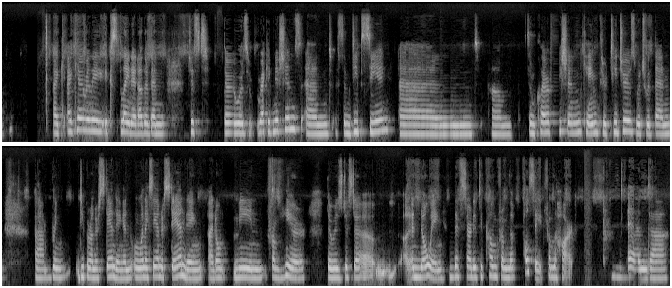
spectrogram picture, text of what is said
I, I can't really explain it other than just there was recognitions and some deep seeing and um, some clarification came through teachers which would then um, bring deeper understanding. And when i say understanding i don't mean from here. There was just a, a knowing that started to come from the pulsate from the heart. Mm. and uh,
